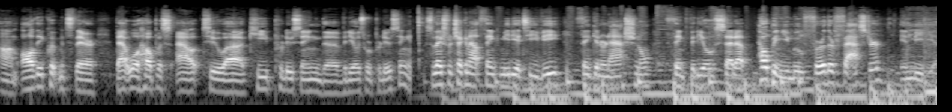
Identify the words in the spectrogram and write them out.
um, all the equipment's there. That will help us out to uh, keep producing the videos we're producing. So thanks for checking out Think Media TV, Think International, Think Video Setup, helping you move further faster in media.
